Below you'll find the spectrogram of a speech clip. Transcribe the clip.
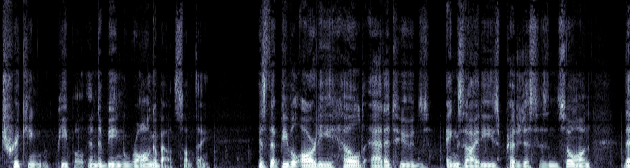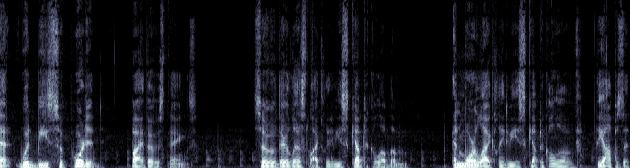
tricking people into being wrong about something. It's that people already held attitudes, anxieties, prejudices, and so on that would be supported by those things. So they're less likely to be skeptical of them and more likely to be skeptical of the opposite.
